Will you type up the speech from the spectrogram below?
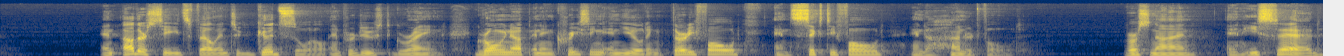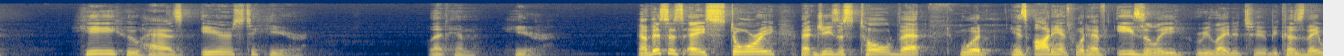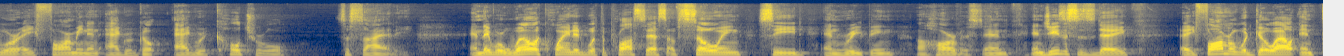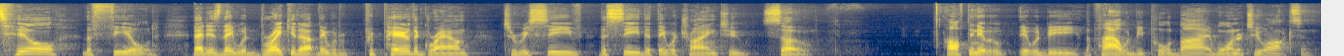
and other seeds fell into good soil and produced grain, growing up and increasing and yielding thirtyfold and sixtyfold and a hundredfold. Verse 9, and he said, He who has ears to hear, let him hear. Now, this is a story that Jesus told that would his audience would have easily related to because they were a farming and agricultural society and they were well acquainted with the process of sowing seed and reaping a harvest. And in Jesus' day, a farmer would go out and till the field. That is, they would break it up, they would prepare the ground to receive the seed that they were trying to sow. Often it, it would be, the plow would be pulled by one or two oxen.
